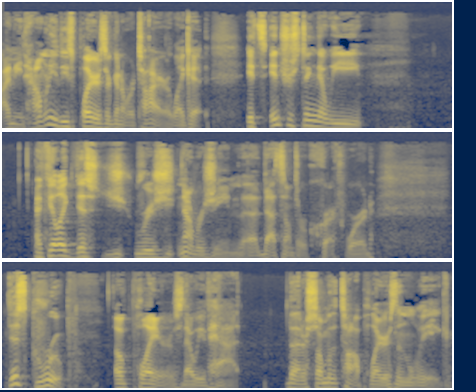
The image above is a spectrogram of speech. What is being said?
I mean, how many of these players are going to retire? Like, it's interesting that we. I feel like this regime, not regime, that, that's not the correct word. This group of players that we've had, that are some of the top players in the league,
